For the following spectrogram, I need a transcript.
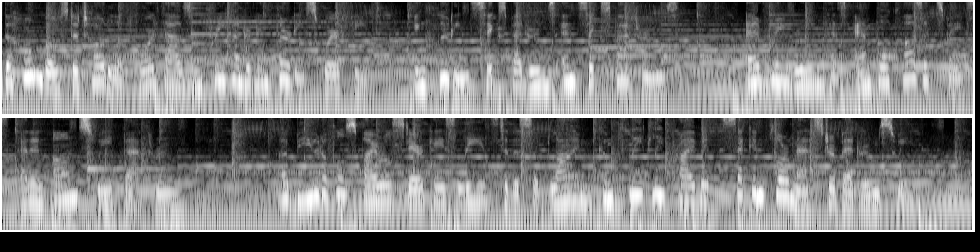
The home boasts a total of 4,330 square feet, including six bedrooms and six bathrooms. Every room has ample closet space and an ensuite bathroom. A beautiful spiral staircase leads to the sublime, completely private second floor master bedroom suite.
